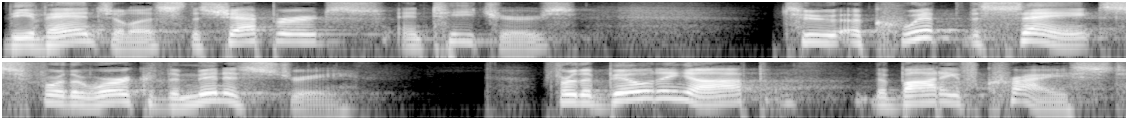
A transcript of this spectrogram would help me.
the evangelists, the shepherds, and teachers to equip the saints for the work of the ministry, for the building up the body of Christ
